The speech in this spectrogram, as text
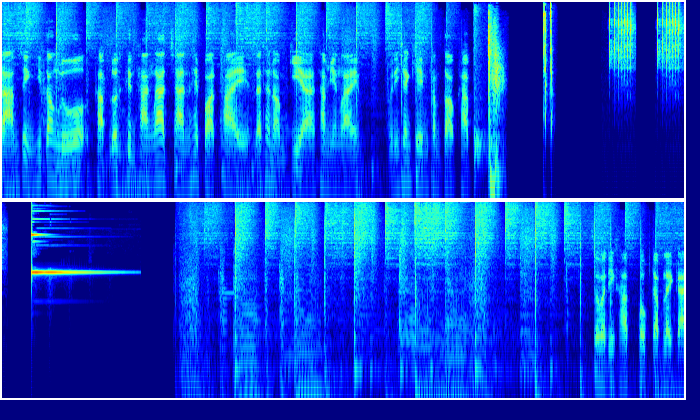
3 สิ่งที่ต้องรู้ขับรถขึ้นทางลาดชันให้ปลอดภัย และถนอมเกียร์ทำอย่างไร วันนี้ช่างเคมคำตอบครับ สวัสดีครับ พบกับรายการ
